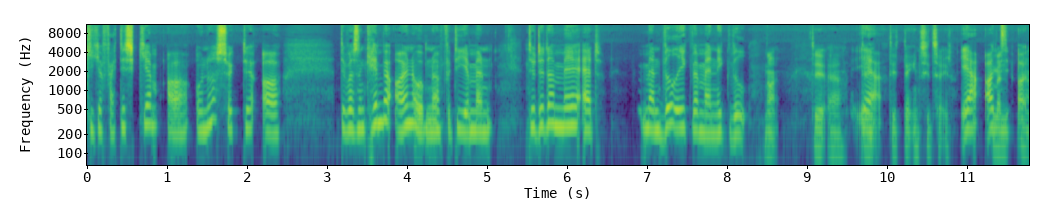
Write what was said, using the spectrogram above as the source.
gik jeg faktisk hjem og undersøgte, og det var sådan en kæmpe øjenåbner, fordi man, det er jo det der med, at man ved ikke, hvad man ikke ved. Det er, det, Ja. det er dagens citat. Ja, og, Men, og, ja.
